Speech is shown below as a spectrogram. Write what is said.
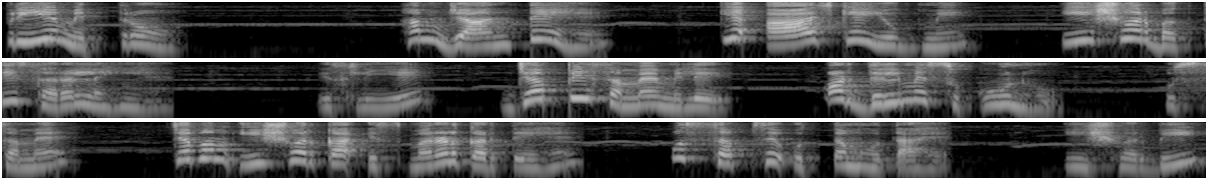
प्रिय मित्रों, हम जानते हैं कि आज के युग में ईश्वर भक्ति सरल नहीं है। इसलिए जब भी समय मिले और दिल में सुकून हो, उस समय जब हम ईश्वर का स्मरण करते हैं, वो सबसे उत्तम होता है। ईश्वर भी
